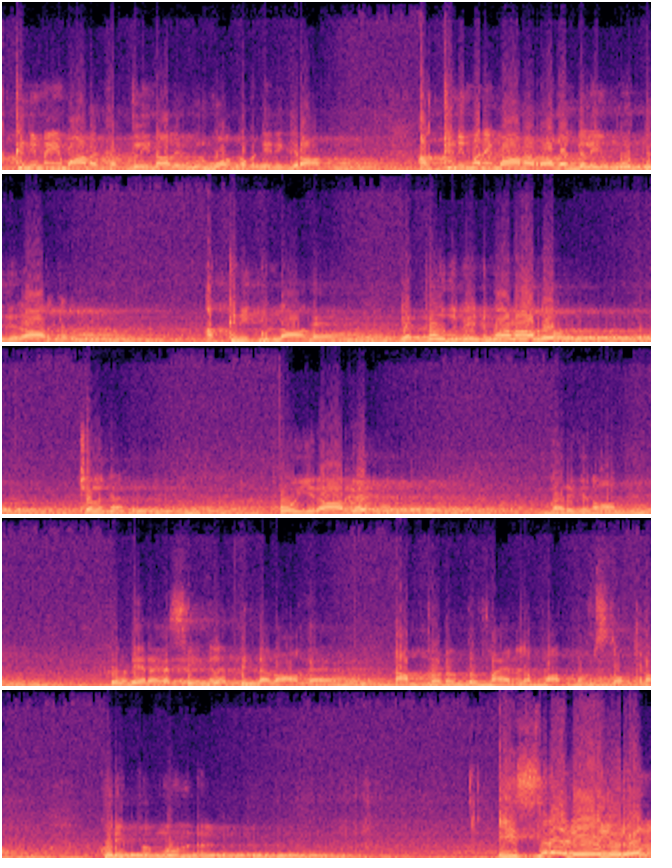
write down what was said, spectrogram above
அக்னிமயமான கற்களினாலே உருவாக்கப்பட்டிருக்கிறார். அக்னிமயமான ரதங்களை ஓட்டுகிறார்கள். அக்னிக்குள்ளாக எப்போது வேண்டுமானாலும் சொல்லுங்க. போகிறார்கள். வருகிறார். இதனுடைய ரகசியங்களை பின்னதாக நாம் தொடர்ந்து ஃபயர்ல பார்ப்போம் ஸ்தோத்திரம். குறிப்பு மூன்று. இஸ்ரவேலரும்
